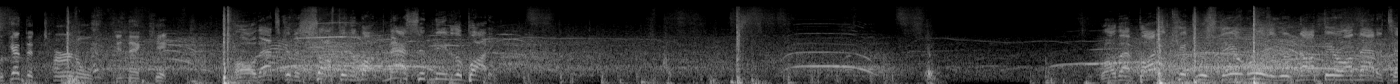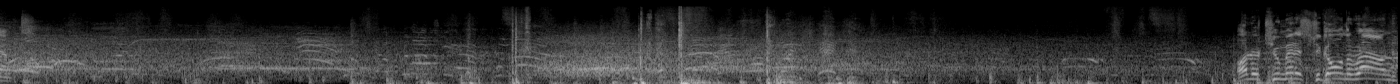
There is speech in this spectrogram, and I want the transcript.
Look at the turnover in that kick. Oh, that's going to soften him up. Massive knee to the body. Well, that body kick was there earlier, not there on that attempt. Under two minutes to go in the round.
